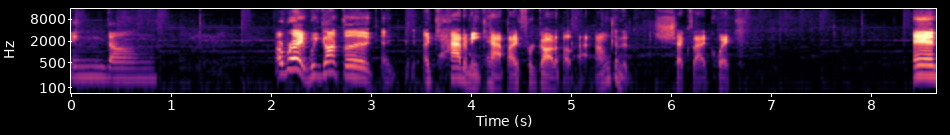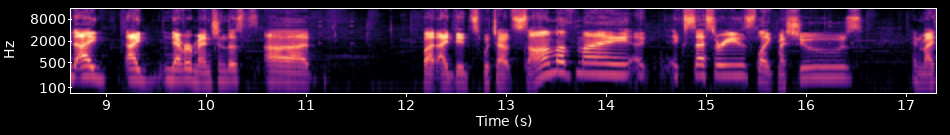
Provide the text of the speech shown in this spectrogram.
Ding Dong Alright, we got the Academy cap. I forgot about that. I'm gonna check that quick. And I I never mentioned this uh, but I did switch out some of my uh, accessories, like my shoes and my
